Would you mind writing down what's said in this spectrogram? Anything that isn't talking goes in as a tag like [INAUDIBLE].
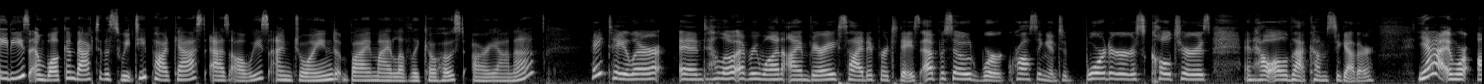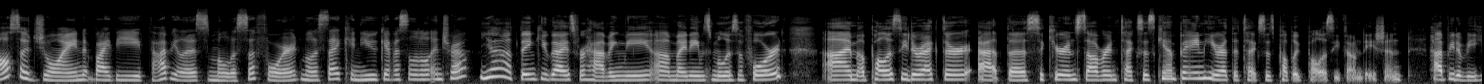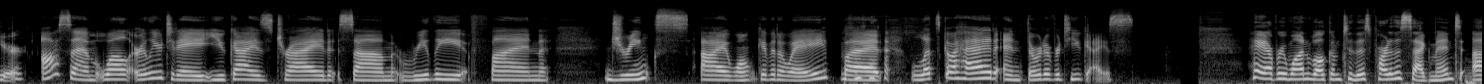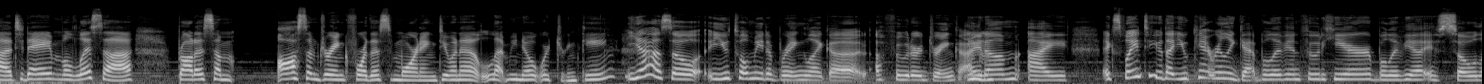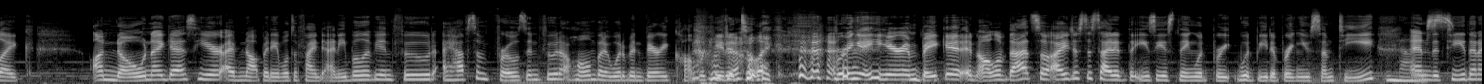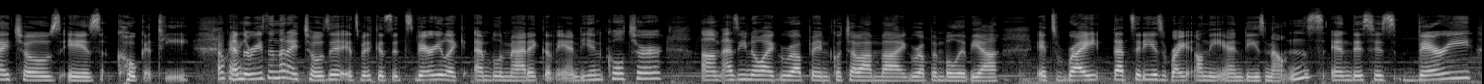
ladies, and welcome back to the Sweet Tea Podcast. As always, I'm joined by my lovely co host, Ariana. Hey, Taylor, and hello, everyone. I'm very excited for today's episode. We're crossing into borders, cultures, and how all of that comes together. Yeah, and we're also joined by the fabulous Melissa Ford. Melissa, can you give us a little intro? Yeah, thank you guys for having me. Uh, my name's Melissa Ford. I'm a policy director at the Secure and Sovereign Texas campaign here at the Texas Public Policy Foundation. Happy to be here. Awesome. Well, earlier today, you guys tried some really fun drinks. I won't give it away, but [LAUGHS] let's go ahead and throw it over to you guys. Hey everyone, welcome to this part of the segment. Uh, today, Melissa brought us some awesome drink for this morning. Do you want to let me know what we're drinking? Yeah, so you told me to bring like a, a food or drink mm-hmm. item. I explained to you that you can't really get Bolivian food here. Bolivia is so like unknown, I guess, here. I've not been able to find any Bolivian food. I have some frozen food at home, but it would have been very complicated [LAUGHS] no. to like bring it here and bake it and all of that. So I just decided the easiest thing would would be to bring you some tea. Nice. And the tea that I chose is coca tea. Okay. And the reason that I chose it is because it's very like emblematic of Andean culture. Um, as you know, I grew up in Cochabamba. I grew up in Bolivia. It's right. That city is right on the Andes Mountains, and this is very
